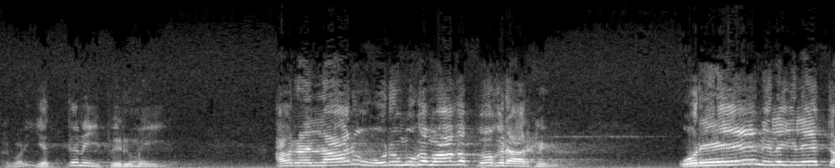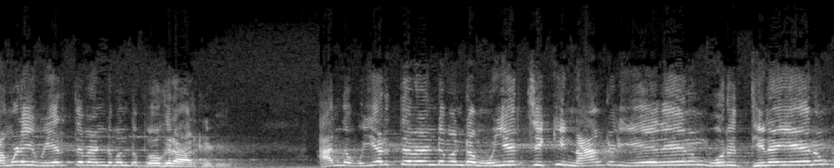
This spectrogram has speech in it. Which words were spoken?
அதுபோல் எத்தனை பெருமை. அவர்கள் எல்லாரும் ஒருமுகமாக போகிறார்கள். ஒரே நிலையிலே தமிழை உயர்த்த வேண்டும் என்று போகிறார்கள். அந்த உயர்த்த வேண்டும் என்ற முயற்சிக்கு நாங்கள் ஏதேனும் ஒரு திணையேனும்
